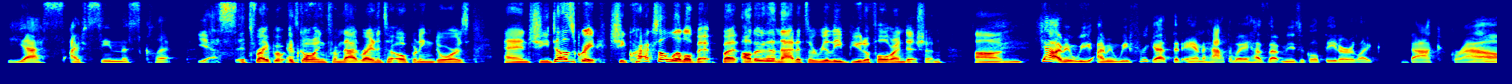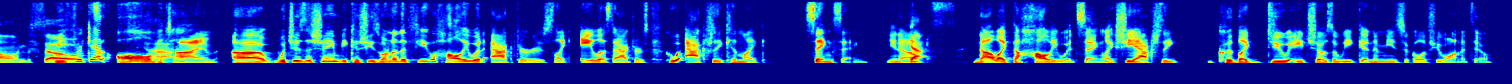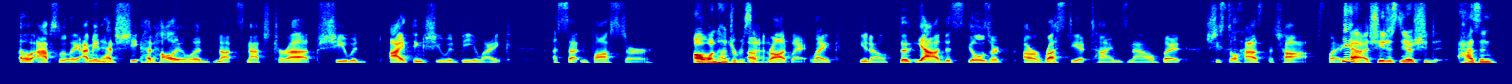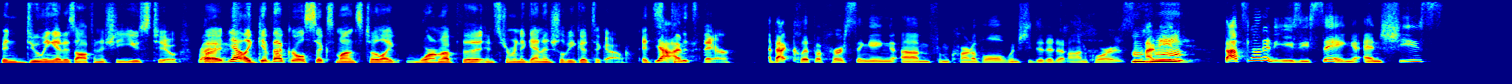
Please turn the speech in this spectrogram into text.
Yes, I've seen this clip. Yes, it's right, it's going from that right into opening doors, and she does great. She cracks a little bit, but other than that, it's a really beautiful rendition. Um, Yeah, I mean we I mean we forget that Anne Hathaway has that musical theater like background. So we forget all yeah. the time uh which is a shame because she's one of the few hollywood actors like a-list actors who actually can like sing sing you know Yes. not like the hollywood sing like she actually could like do eight shows a week in a musical if she wanted to Oh, absolutely. I mean, had she had Hollywood not snatched her up, she would I think she would be like a Sutton Foster oh 100% of Broadway. Like, you know, the yeah, the skills are are rusty at times now, but she still has the chops. Like yeah she just you know she hasn't been doing it as often as she used to Right. but yeah like give that girl six months to like warm up the instrument again and she'll be good to go it's Yeah, it's there that clip of her singing um from Carnival when she did it at Encores. I Mhm. mean, that's not an easy sing, and she's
